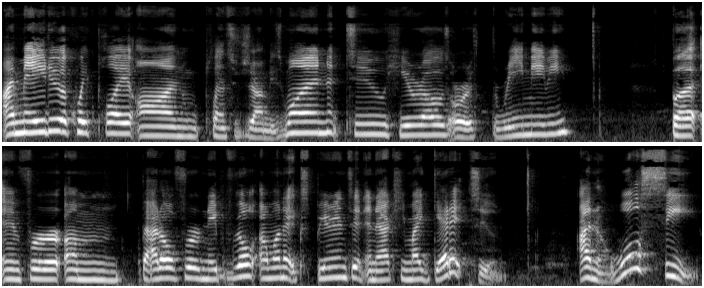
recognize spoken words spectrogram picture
I may do a quick play on Plants vs. Zombies 1, 2, Heroes, or 3 maybe. But, and for um, Battle for Neighborville, I want to experience it and actually might get it soon. I know, we'll see.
